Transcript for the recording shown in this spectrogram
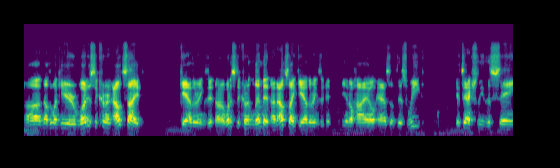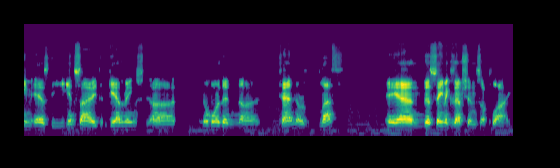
Uh, another one here, what is the current outside gatherings. Uh, what is the current limit on outside gatherings in Ohio as of this week? It's actually the same as the inside gatherings, uh, no more than uh, 10 or less, and the same exemptions apply.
